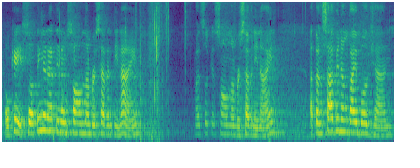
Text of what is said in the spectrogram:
Okay, so tingnan natin ang Psalm number 79. Let's look at Psalm number 79. At ang sabi ng Bible dyan,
